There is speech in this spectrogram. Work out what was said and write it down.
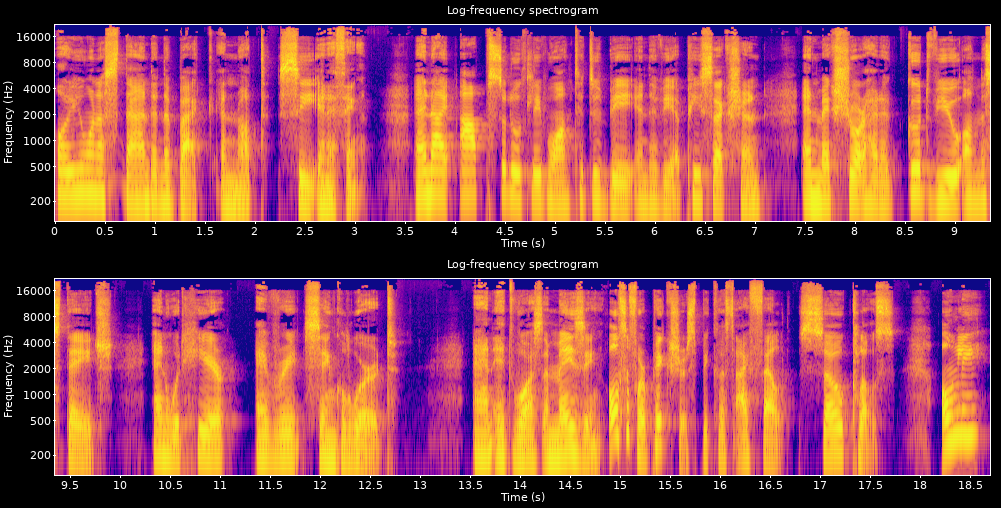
or do you want to stand in the back and not see anything? And I absolutely wanted to be in the VIP section and make sure I had a good view on the stage and would hear every single word. And it was amazing. Also for pictures because I felt so close. Only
